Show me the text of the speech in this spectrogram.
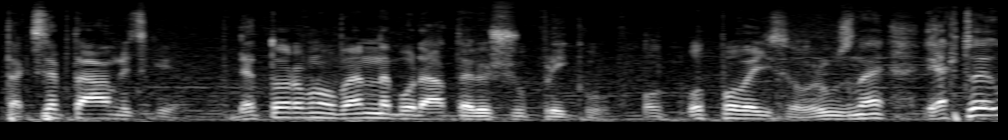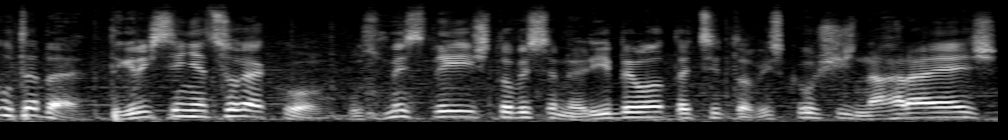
tak se ptám vždycky, jde to rovnou ven nebo dáte do šuplíku? Odpovědi jsou různé. Jak to je u tebe? Ty když si něco jako usmyslíš, to by se mi líbilo, teď si to vyzkoušíš, nahraješ,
